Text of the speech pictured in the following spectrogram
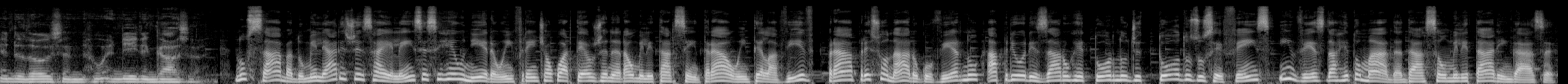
into those in, who in need in Gaza. No sábado, milhares de israelenses se reuniram em frente ao quartel-general militar central em Tel Aviv para pressionar o governo a priorizar o retorno de todos os reféns em vez da retomada da ação militar em Gaza.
